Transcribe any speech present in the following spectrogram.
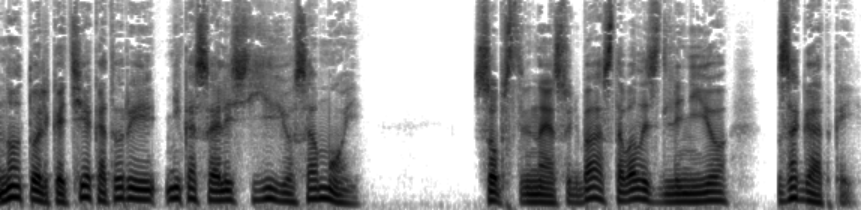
но только те, которые не касались ее самой. Собственная судьба оставалась для нее загадкой,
